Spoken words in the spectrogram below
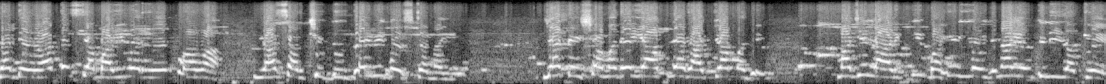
त्या देवळातच त्या बाईवर रेप व्हावा यासारखी दुर्दैवी गोष्ट नाहीये. या देशामध्ये या आपल्या राज्यामध्ये माझी लाडकी बहीण योजना योजली जाते.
